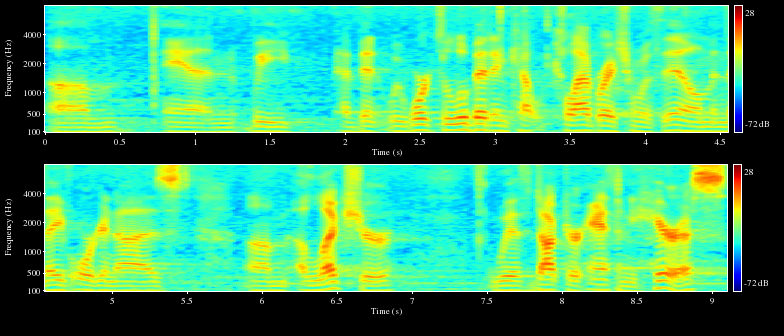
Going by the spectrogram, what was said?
Um, and we have been, we worked a little bit in collaboration with them, and they've organized um, a lecture with Dr. Anthony Harris,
